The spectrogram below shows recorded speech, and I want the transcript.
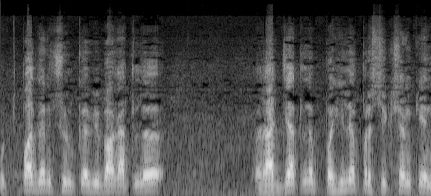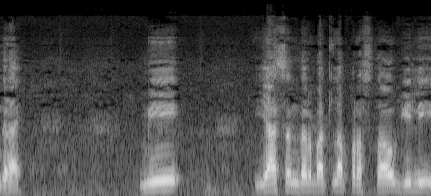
उत्पादन शुल्क विभागातलं राज्यातलं पहिलं प्रशिक्षण केंद्र आहे. मी या संदर्भातला प्रस्ताव गेली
